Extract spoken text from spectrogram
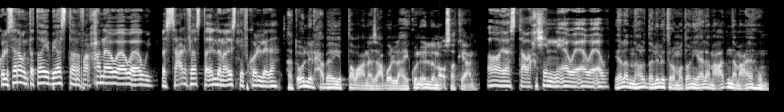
كل سنة وانت طيب يا اسطى أنا فرحان قوي قوي قوي بس عارف يا اسطى إيه اللي ناقصني في كل ده؟ هتقول لي الحبايب طبعا يا زعبله هيكون إيه اللي ناقصك يعني؟ آه يا اسطى وحشني قوي قوي قوي يلا النهارده ليلة رمضان يلا ميعادنا معاهم.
